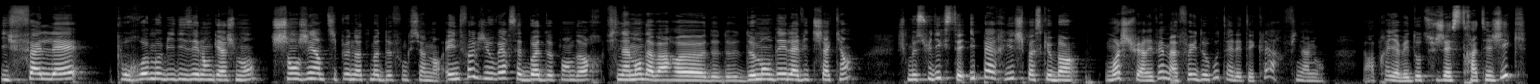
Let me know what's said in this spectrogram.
il fallait pour remobiliser l'engagement, changer un petit peu notre mode de fonctionnement. Et une fois que j'ai ouvert cette boîte de Pandore, finalement d'avoir euh, de, de demander l'avis de chacun, je me suis dit que c'était hyper riche parce que ben moi je suis arrivée, ma feuille de route elle était claire finalement. Après il y avait d'autres sujets stratégiques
